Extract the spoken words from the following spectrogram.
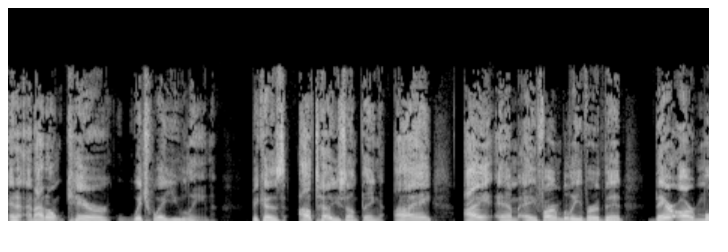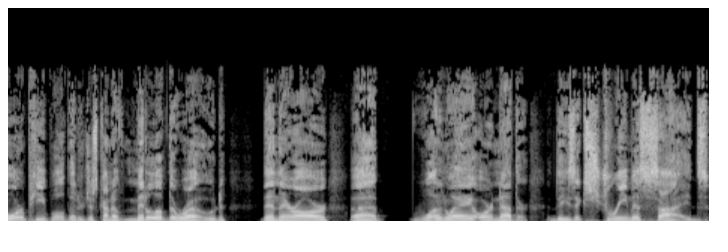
And and I don't care which way you lean because I'll tell you something, I I am a firm believer that there are more people that are just kind of middle of the road than there are uh, one way or another. These extremist sides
